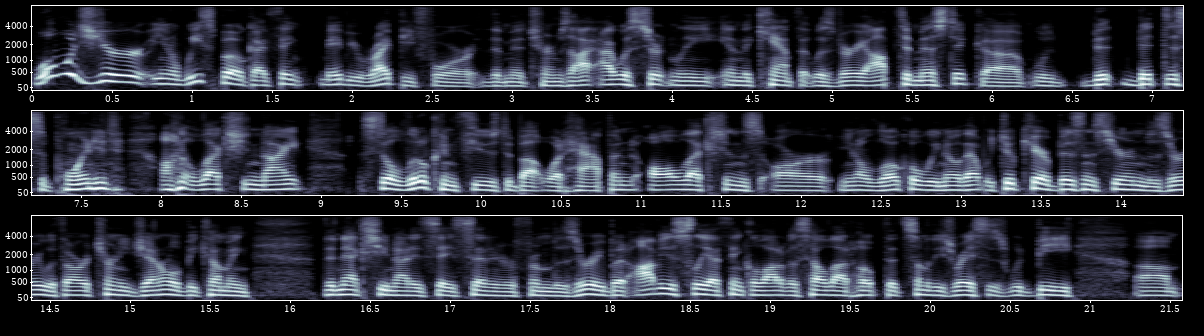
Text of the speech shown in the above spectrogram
What was your, you know, we spoke, I think, maybe right before the midterms. I, I was certainly in the camp that was very optimistic, uh, was bit, bit disappointed on election night, still a little confused about what happened. All elections are, you know, local. We know that. We took care of business here in Missouri with our Attorney General becoming the next United States Senator from Missouri. But obviously, I think a lot of us held out hope that some of these races would be um,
